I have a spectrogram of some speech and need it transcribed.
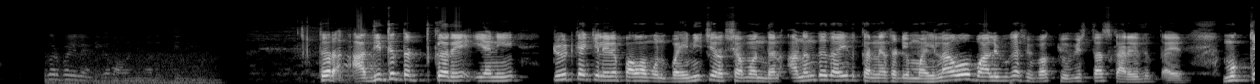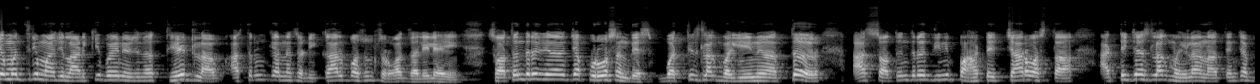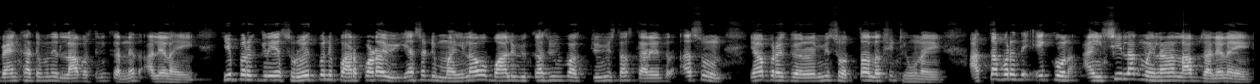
तर आदित्य तटकरे यांनी ट्विट काय केलेले पावा म्हणून बहिणीचे रक्षाबंधन आनंददायी करण्यासाठी महिला व बालविकास विभाग चोवीस तास कार्यरत आहेत. मुख्यमंत्री माझी लाडकी बहीण योजना थेट लाभ आचरण करण्यासाठी कालपासून सुरुवात झालेली आहे. स्वातंत्र्य दिनाच्या पूर्वसंदेश बत्तीस लाख भगिनींना तर आज स्वातंत्र्य दिनी पहाटे चार वाजता अठ्ठेचाळीस लाख महिलांना त्यांच्या बँक खात्यामध्ये लाभ हस्तांतरित करण्यात आलेला आहे. ही प्रक्रिया सुरळीतपणे पार पाडावी यासाठी महिला व बाल विकास विभाग चोवीस तास कार्यरत असून या प्रकरणी मी स्वतः लक्ष ठेवून आहे. आतापर्यंत एकूण ऐंशी लाख महिलांना लाभ झालेला आहे.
